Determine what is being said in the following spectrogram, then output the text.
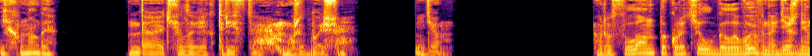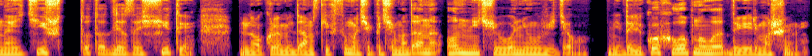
Их много? Да, человек триста, может больше. Идем. Руслан покрутил головой в надежде найти что-то для защиты, но кроме дамских сумочек и чемодана он ничего не увидел. Недалеко хлопнула дверь машины.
